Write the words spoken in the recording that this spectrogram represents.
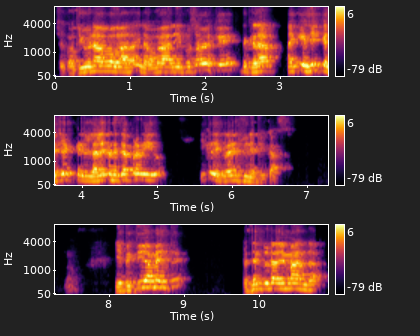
Se consiguió una abogada y la abogada dijo, ¿sabes qué? Declarar, hay que decir que, la letra se te ha perdido y que declaren su ineficacia. Y efectivamente, presenta una demanda,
